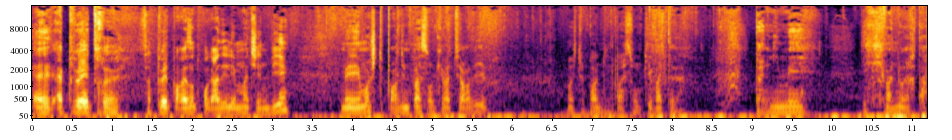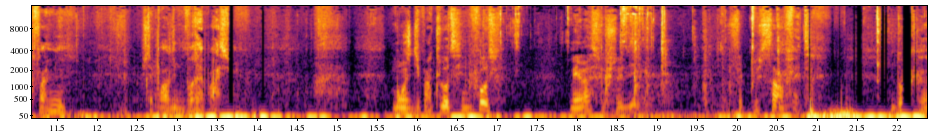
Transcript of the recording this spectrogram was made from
elle, peut être ça peut être par exemple regarder les matchs NBA mais moi je te parle d'une passion qui va te faire vivre Moi, je te parle d'une passion qui va te t'animer et qui va nourrir ta famille. Je te parle d'une vraie passion. Bon, je dis pas que l'autre c'est une fausse, mais là, ce que je te dis, c'est plus ça en fait. Donc, euh,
